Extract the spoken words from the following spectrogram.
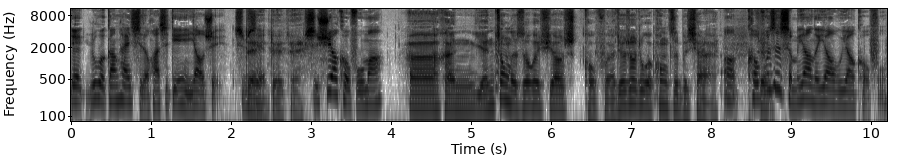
呃，如果刚开始的话是点眼药水，是不是？对对对，是需要口服吗？呃，很严重的时候会需要口服了，就是说如果控制不下来。哦，口服是什么样的药物要口服？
